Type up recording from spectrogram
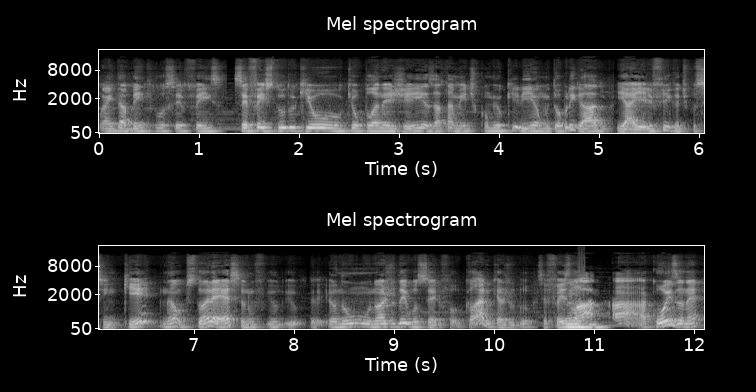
Ainda bem que você fez. Você fez tudo que eu, que eu planejei exatamente como eu queria. Muito obrigado. E aí ele fica, tipo assim, quê? Não, que história é essa? Eu não, eu, eu- eu não, não ajudei você. Ele falou, claro que ajudou. Você fez Uhum. lá a, a coisa, né?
